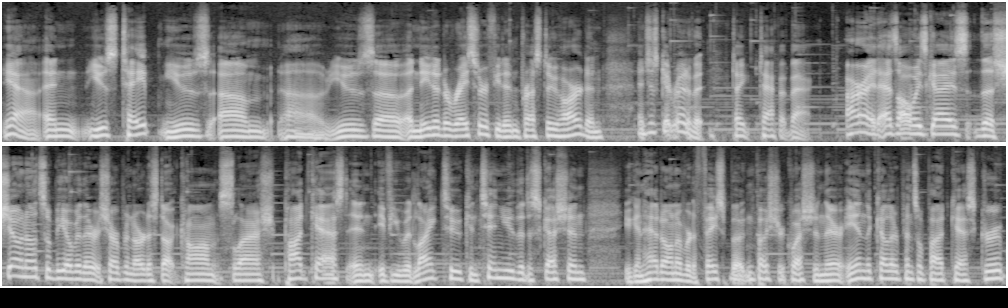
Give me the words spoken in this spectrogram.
Yeah, and use tape. Use um, uh, use uh, a kneaded eraser if you didn't press too hard, and and just get rid of it. Take tap it back. All right, as always, guys, the show notes will be over there at sharpenedartist.com slash podcast. And if you would like to continue the discussion, you can head on over to Facebook and post your question there in the Colored Pencil Podcast group.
